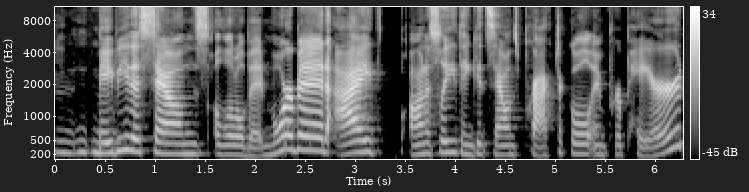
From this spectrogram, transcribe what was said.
maybe this sounds a little bit morbid. I honestly think it sounds practical and prepared,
